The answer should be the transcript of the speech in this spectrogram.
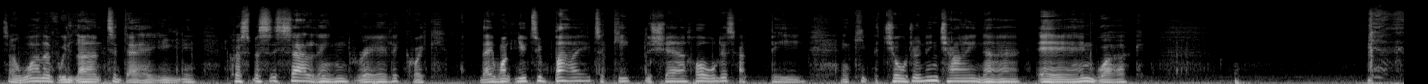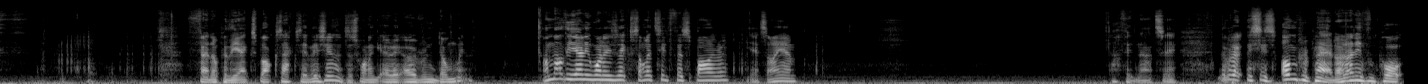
So what have we learnt today? Christmas is selling really quick. They want you to buy to keep the shareholders happy and keep the children in China in work. Fed up with the Xbox Activision. I just want to get it over and done with. I'm not the only one who's excited for Spyro. Yes, I am. I think that's it. Look, look, this is unprepared. I don't even put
